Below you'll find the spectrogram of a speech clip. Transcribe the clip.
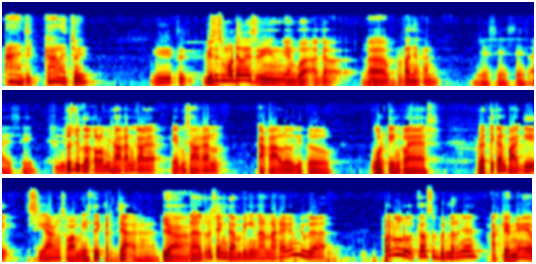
"Ah, anjir kalah coy gitu bisnis modelnya sih yang, yang gue agak eh, pertanyakan Yes, yes, yes, I see. Gitu. Terus juga kalau misalkan kayak kayak misalkan kakak lu gitu working class. Berarti kan pagi, siang suami istri kerja kan. ya Nah, terus yang dampingin anaknya kan juga perlu tuh sebenarnya. akhirnya ya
